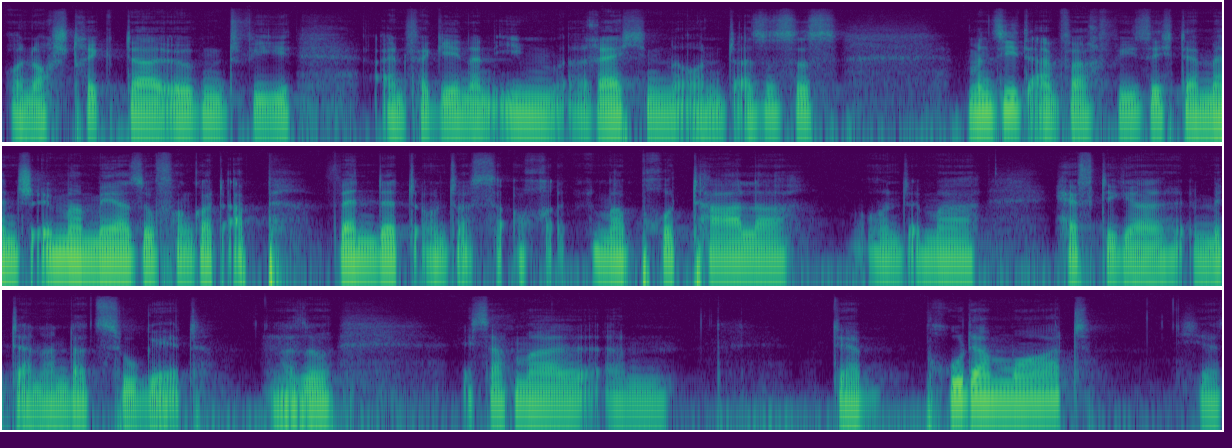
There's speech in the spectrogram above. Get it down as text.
und noch strikter irgendwie ein Vergehen an ihm rächen. Und also es ist, man sieht einfach, wie sich der Mensch immer mehr so von Gott abwendet und das auch immer brutaler und immer heftiger miteinander zugeht. Mhm. Also ich sag mal, ähm, der Brudermord, hier,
